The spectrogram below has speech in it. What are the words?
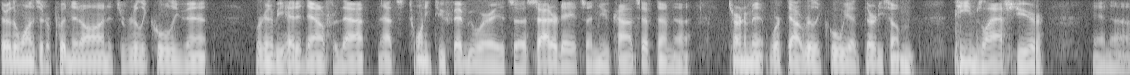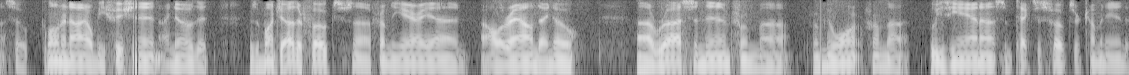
They're the ones that are putting it on. It's a really cool event. We're going to be headed down for that. That's 22 February. It's a Saturday. It's a new concept and a tournament. Worked out really cool. We had 30 something teams last year, and uh, so Clone and I will be fishing it. I know that there's a bunch of other folks uh, from the area and all around. I know uh, Russ and them from uh, from New Orleans, from uh, Louisiana. Some Texas folks are coming in to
